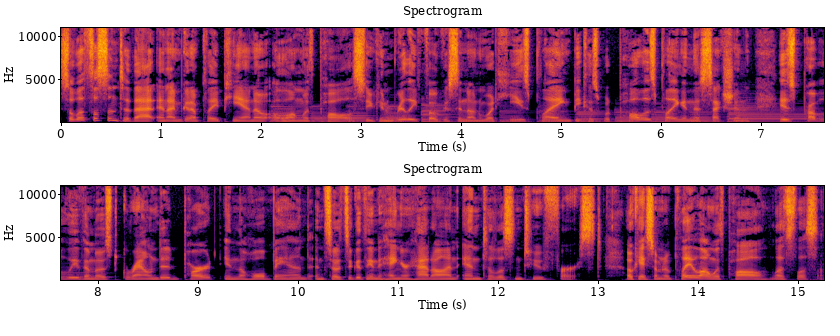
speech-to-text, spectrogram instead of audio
So let's listen to that, and I'm going to play piano along with Paul so you can really focus in on what he's playing because what Paul is playing in this section is probably the most grounded part in the whole band, and so it's a good thing to hang your hat on and to listen to first. Okay, so I'm going to play along with Paul. Let's listen.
